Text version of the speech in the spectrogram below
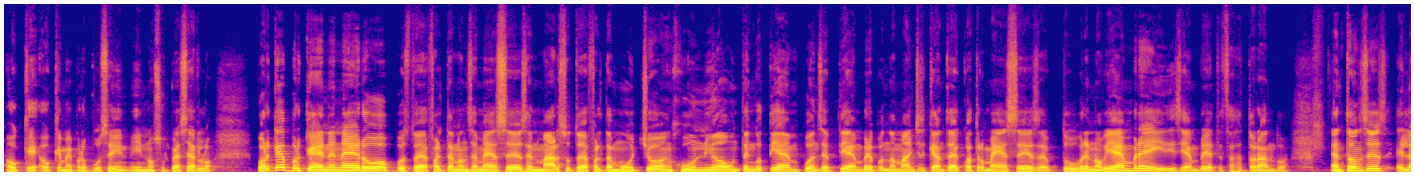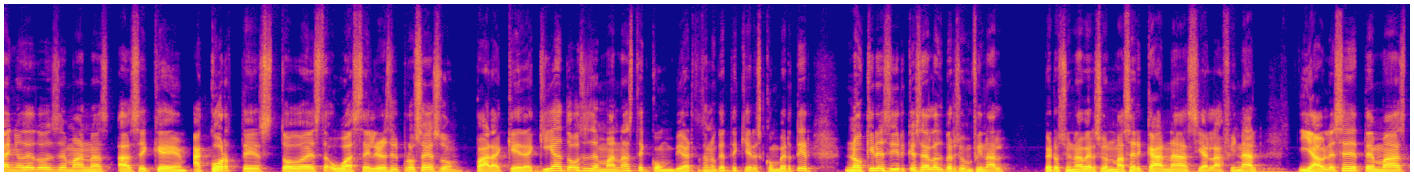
o que, o que me propuse y, no supe hacerlo. ¿Por qué? Porque en enero pues todavía faltan 11 meses, en marzo todavía falta mucho, en junio aún tengo tiempo, en septiembre pues no manches, quedan todavía 4 meses, octubre, noviembre y diciembre ya te estás atorando. Entonces el año de 12 semanas hace que acortes todo esto o aceleres el proceso para que de aquí a 12 semanas te conviertas en lo que te quieres convertir. No quiere decir que sea la versión final, pero sí una versión más cercana hacia la final. Y háblese de temas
